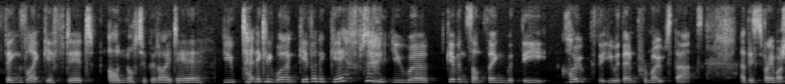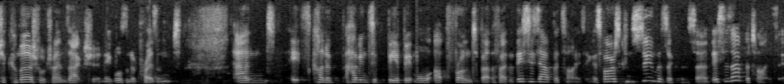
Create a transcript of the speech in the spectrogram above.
Things like gifted are not a good idea. You technically weren't given a gift, you were given something with the hope that you would then promote that. Uh, this is very much a commercial transaction, it wasn't a present. And it's kind of having to be a bit more upfront about the fact that this is advertising. As far as consumers are concerned, this is advertising.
